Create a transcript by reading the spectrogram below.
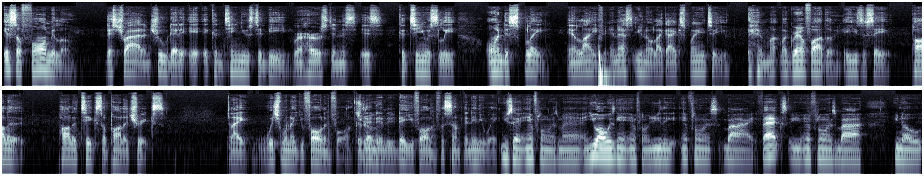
it's a formula that's tried and true that it, it, it continues to be rehearsed and is is continuously on display in life. And that's, you know, like I explained to you, my, my grandfather, he used to say, Poli- politics or politricks. Like, which one are you falling for? Because at the end of the day, you're falling for something anyway. You said influence, man, and you always get influenced. You either influenced by facts or you influenced by, you know,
